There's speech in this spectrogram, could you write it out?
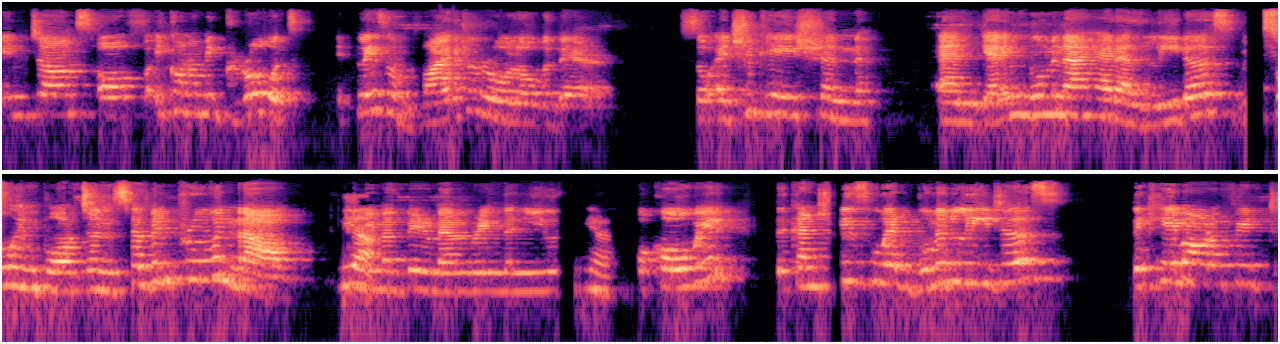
in terms of economic growth it plays a vital role over there. So education and getting women ahead as leaders so important. It has been proven now. Yeah. You must be remembering the news yeah. for COVID. The countries who had women leaders, they came out of it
